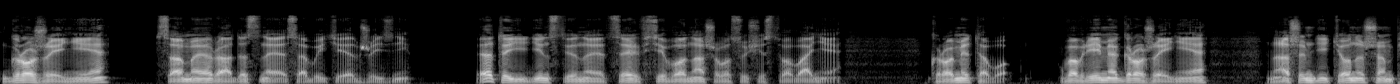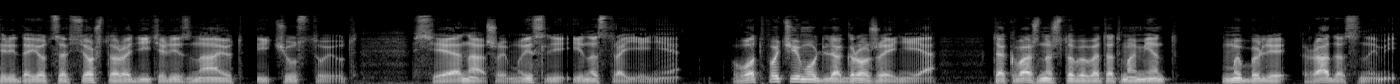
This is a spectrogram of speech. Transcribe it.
грожение — самое радостное событие в жизни. Это единственная цель всего нашего существования. Кроме того, во время грожения — Нашим детенышам передается все, что родители знают и чувствуют, все наши мысли и настроения. Вот почему для грожения так важно, чтобы в этот момент мы были радостными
